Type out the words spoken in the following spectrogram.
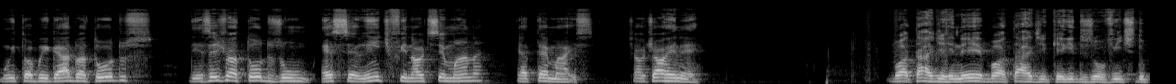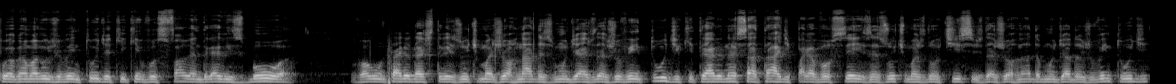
Muito obrigado a todos. Desejo a todos um excelente final de semana e até mais. Tchau, tchau, Renê. Boa tarde, Renê. Boa tarde, queridos ouvintes do programa Juventude. Aqui quem vos fala é André Lisboa voluntário das três últimas Jornadas Mundiais da Juventude, que trago nessa tarde para vocês as últimas notícias da Jornada Mundial da Juventude,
